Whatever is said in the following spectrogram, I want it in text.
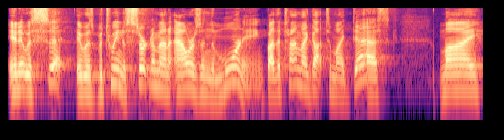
and it was set, it was between a certain amount of hours in the morning, by the time I got to my desk, my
